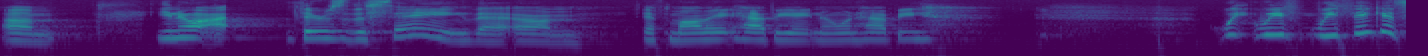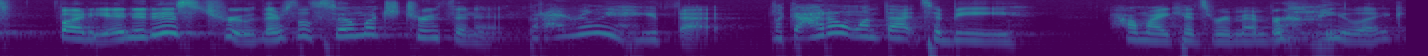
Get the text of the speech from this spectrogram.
Um, you know, I, there's the saying that um, if mom ain't happy, ain't no one happy. We, we, we think it's funny, and it is true. There's so much truth in it, but I really hate that. Like, I don't want that to be how my kids remember me. Like,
